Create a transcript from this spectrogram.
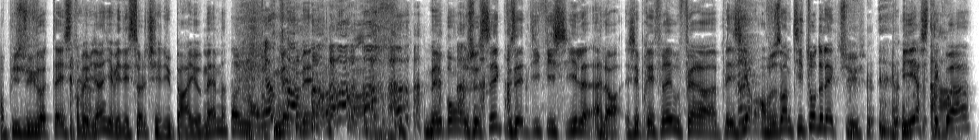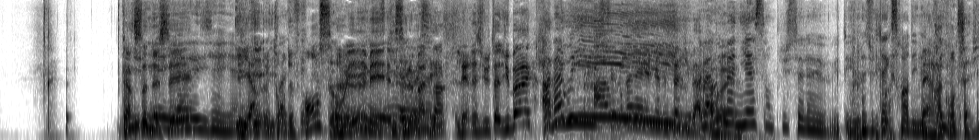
En plus, vu votre taille, ça tombait bien. Il y avait des soldes chez du pareil au même. Oh non. Mais, mais- mais bon, je sais que vous êtes difficile. Alors, j'ai préféré vous faire euh, plaisir en faisant un petit tour de l'actu. Hier, c'était Ah. quoi? Personne ne sait. Hier, le Tour de France. Oui, euh, mais le matin, les résultats du bac. Ah bah oui, c'est vrai, les résultats du bac. Ah bah Ah ma nièce en plus, elle a eu des résultats extraordinaires. elle raconte sa vie.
